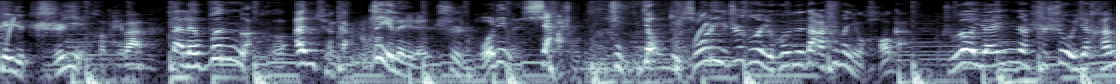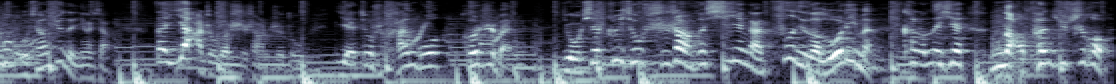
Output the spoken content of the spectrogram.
给予指引和陪伴，带来温暖和安全感。这类人是萝莉们下手的主要对象。萝莉之所以会对大叔们有好感，主要原因呢是受一些韩国偶像剧的影响。在亚洲的时尚之都，也就是韩国和日本，有些追求时尚和新鲜感刺激的萝莉们，看了那些脑残剧之后，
